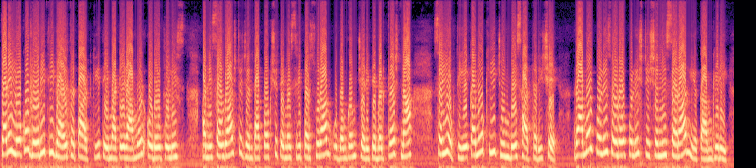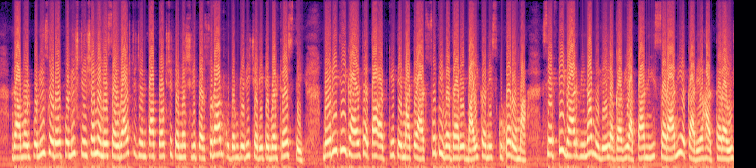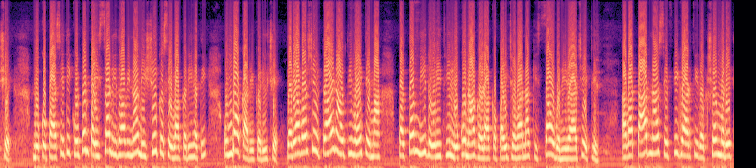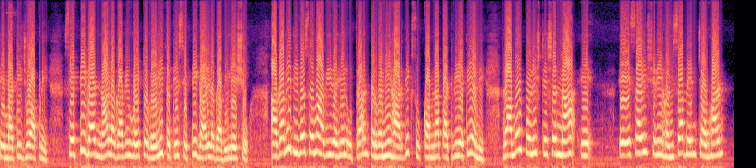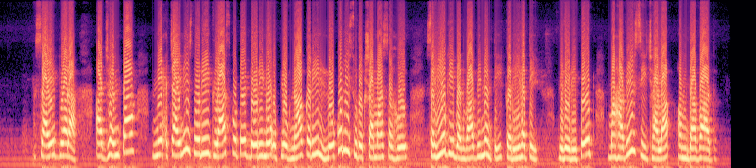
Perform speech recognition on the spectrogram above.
ત્યારે લોકો દોરીથી ઘાયલ થતા અટકે તે માટે રામોલ ઓડો પોલીસ અને સૌરાષ્ટ્ર જનતા પક્ષ તેમજ શ્રી પરશુરામ ઉદમગમ ચેરિટેબલ ટ્રસ્ટના સહયોગથી એક અનોખી ઝુંબેશ હાથ ધરી છે. રામોલ પોલીસ ઓડો પોલીસ સ્ટેશનની સરાહનીય કામગીરી. Ramol police Odhav police station અને સૌરાષ્ટ્ર જનતા પક્ષ તેમજ શ્રી પરશુરામ ઉદમગીરી ચેરિટેબલ ટ્રસ્ટથી દોરીથી ઘાયલ થતા અટકે તે માટે આઠસોથી વધારે બાઇક અને સ્કૂટરોમાં સેફટી ગાર્ડ વિનામૂલ્યે લગાવી આપવાની સરાહનીય કાર્ય હાથ ધરાયું છે. લોકો પાસેથી કોઈપણ પૈસા લીધા વિના નિઃશુલ્ક સેવા કરી હતી, ઉમદા કાર્ય કર્યું છે. ત્યારે આ વર્ષે ઉત્તરાયણ આવતી હોય તેમાં પતંગની દોરીથી લોકોના ગળા કપાઈ જવાના કિસ્સાઓ બની રહ્યા છે એટલે આવા તારના સેફટી ગાર્ડથી રક્ષણ મળે તે માટે જો આપણે સેફટી ગાર્ડ ના લગાવ્યું હોય તો વહેલી તકે સેફટી ગાર્ડ લગાવી લેશો. આગામી દિવસોમાં આવી રહેલ ઉત્તરાયણ પર્વની હાર્દિક શુભકામના પાઠવી હતી અને રામોલ પોલીસ સ્ટેશનના એએસઆઈ શ્રી હંસાબેન ચૌહાણ સાહેબ દ્વારા આ જનતા ને ચાઇનીઝ દોરી, ગ્લાસ કોટેડ દોરીનો ઉપયોગ ન કરી લોકોની સુરક્ષામાં સહયોગી બનવા વિનંતી કરી હતી. Bureau report Mahavirsinh Jhala Ahmedabad.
